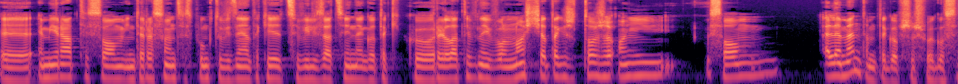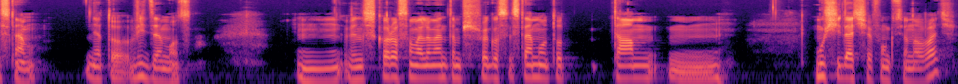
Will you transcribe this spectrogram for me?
E, Emiraty są interesujące z punktu widzenia takiego cywilizacyjnego, takiego relatywnej wolności, a także to, że oni są elementem tego przyszłego systemu. Ja to widzę mocno. Mm, więc skoro są elementem przyszłego systemu, to tam mm, musi dać się funkcjonować.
